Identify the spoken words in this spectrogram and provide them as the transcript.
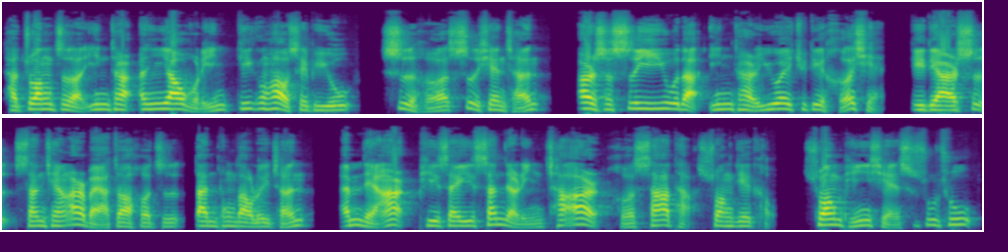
它装置了英特尔 N 幺五零低功耗 CPU，适合四线程，二十四 EU 的英特尔 UHD 核显，DDR4 三千二百兆赫兹单通道内存，M 点二 PCIe 三点零 x 二和 SATA 双接口，双屏显示输出，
